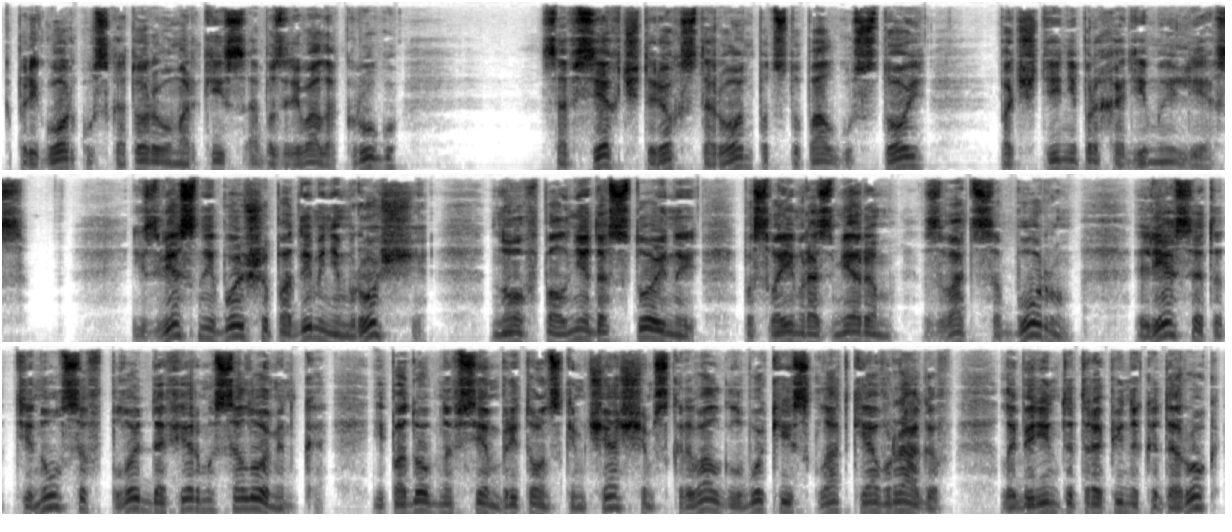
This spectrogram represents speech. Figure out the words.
К пригорку, с которого маркиз обозревал округу, со всех четырех сторон подступал густой, почти непроходимый лес известный больше под именем Рощи, но вполне достойный по своим размерам зваться Борум, лес этот тянулся вплоть до фермы Соломенко и, подобно всем бретонским чащам, скрывал глубокие складки оврагов, лабиринты тропинок и дорог,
